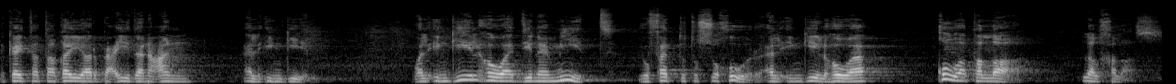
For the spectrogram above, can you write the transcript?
لكي تتغير بعيدا عن الإنجيل. والإنجيل هو ديناميت يفتت الصخور. الإنجيل هو قوة الله للخلاص.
